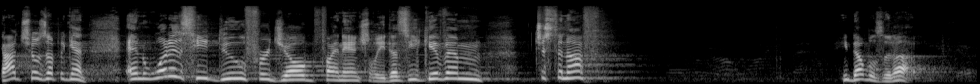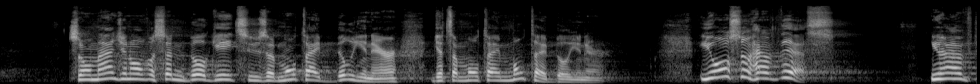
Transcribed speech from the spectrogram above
God shows up again. And what does he do for Job financially? Does he give him just enough? He doubles it up. So imagine all of a sudden Bill Gates, who's a multi billionaire, gets a multi multi billionaire. You also have this. You have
